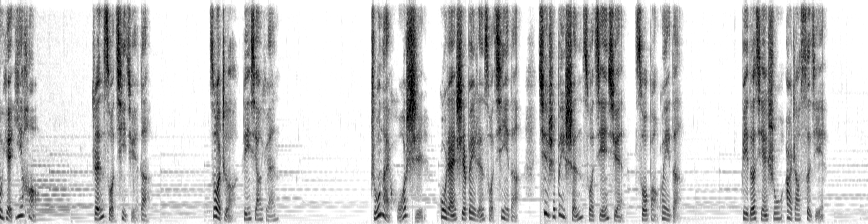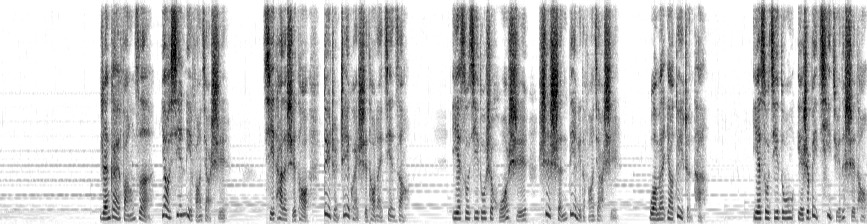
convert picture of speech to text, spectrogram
六月一号，人所弃绝的。作者林祥元。主乃活石，固然是被人所弃的，却是被神所拣选、所宝贵的。彼得前书二章四节。人盖房子要先立房角石，其他的石头对准这块石头来建造。耶稣基督是活石，是神殿里的房角石，我们要对准他。耶稣基督也是被弃绝的石头，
